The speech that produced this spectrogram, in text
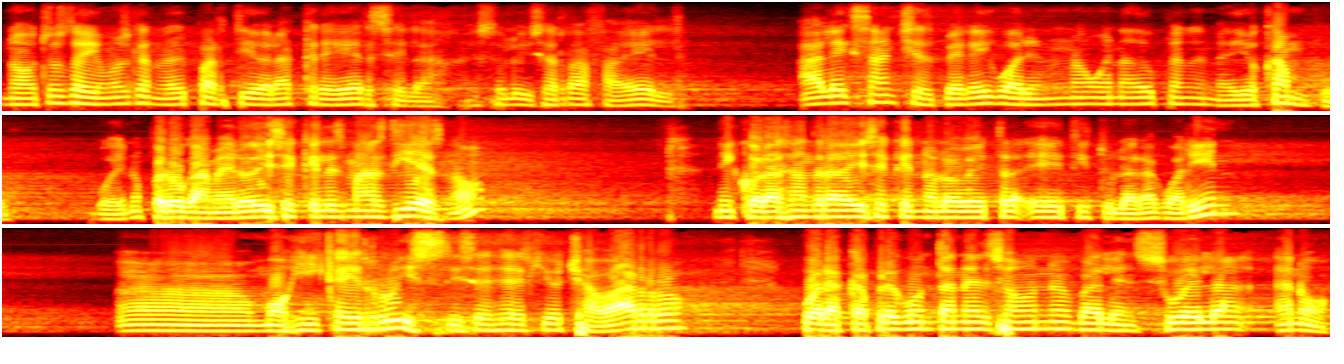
Nosotros debimos ganar el partido, era creérsela. Eso lo dice Rafael. Alex Sánchez, Vega y Guarín, una buena dupla en el medio campo. Bueno, pero Gamero dice que él es más 10, ¿no? Nicolás Andrade dice que no lo ve eh, titular a Guarín. Ah, Mojica y Ruiz, dice Sergio Chavarro. Por acá pregunta Nelson Valenzuela. Ah, no,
